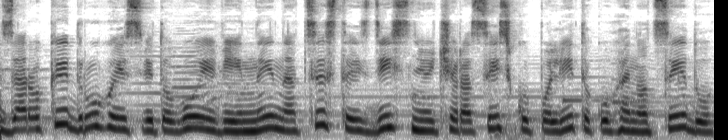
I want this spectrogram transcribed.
За роки Другої світової війни нацисти, здійснюючи расистську політику геноциду,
